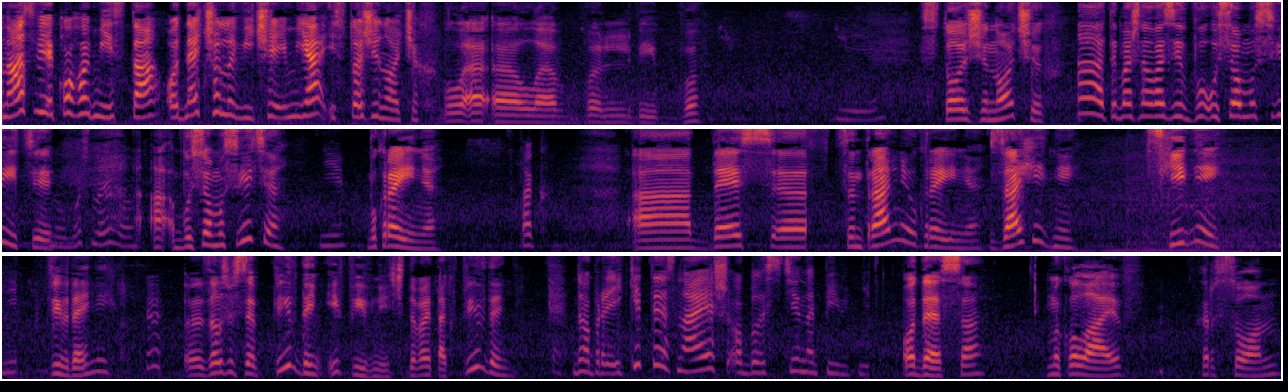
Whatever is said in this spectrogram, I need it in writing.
У назві якого міста одне чоловіче ім'я і 100 жіночих? Е, Лев, Львів. Ні. Сто жіночих. А, ти маєш на увазі в усьому світі. Ну, можливо. А, в усьому світі? Ні. В Україні. Так. А десь е, в центральній Україні? В західній? В східній? Ні. В південній? Е, Залишився південь і північ. Давай так, південь. Добре, які ти знаєш області на півдні? Одеса, Миколаїв, Херсон,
